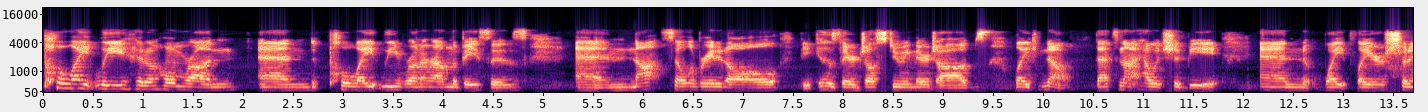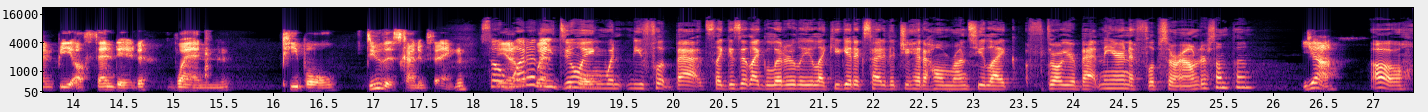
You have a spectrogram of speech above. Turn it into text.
politely hit a home run and politely run around the bases and not celebrate at all because they're just doing their jobs. Like, no, that's not how it should be. And white players shouldn't be offended when people do this kind of thing. So You know, what are they doing people- when you flip bats? Like, is it like literally like you get excited that you hit a home run, so you like throw your bat in the air and it flips around or something? Yeah. Oh,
